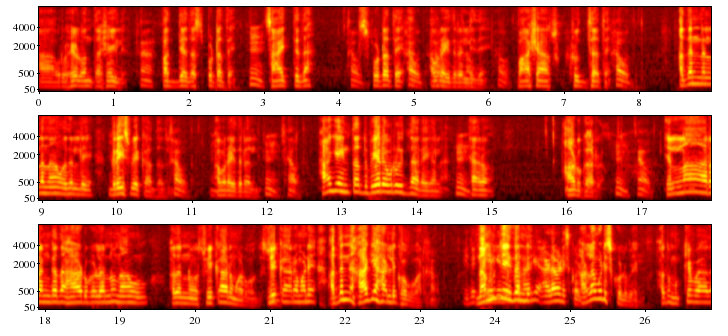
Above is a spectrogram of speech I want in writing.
ಅವರು ಹೇಳುವಂತ ಶೈಲಿ. ಪದ್ಯದ ಸ್ಫುಟತೆ ಸಾಹಿತ್ಯದ. ಸ್ಫುಟತೆ ಹೌದು, ಅವರ ಇದರಲ್ಲಿದೆ. ಭಾಷಾ ಶುದ್ಧತೆ. ಹೌದು. ಅದನ್ನೆಲ್ಲ ನಾವು ಅದರಲ್ಲಿ ಗ್ರಹಿಸಬೇಕಾದದ್ದು. ಅವರ ಇದರಲ್ಲಿ. ಹೌದು. ಹಾಗೆ ಇಂಥದ್ದು ಬೇರೆಯವರು ಇದ್ದಾರೆ ಈಗಲ್ಲ. ಯಾರು? ಹಾಡುಗಾರರು. ಹೌದು. ಎಲ್ಲ ರಂಗದ ಹಾಡುಗಳನ್ನು ನಾವು ಅದನ್ನು ಸ್ವೀಕಾರ ಮಾಡ್ಬೋದು. ಸ್ವೀಕಾರ ಮಾಡಿ ಅದನ್ನೇ ಹಾಗೆ ಹಾಡ್ಲಿಕ್ಕೆ ಹೋಗಬಾರ್ದು. ನಮಗೆ ಇದನ್ನು ಅಳವಡಿಸಿಕೊಳ್ಬೇಕು. ಅದು ಮುಖ್ಯವಾದ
